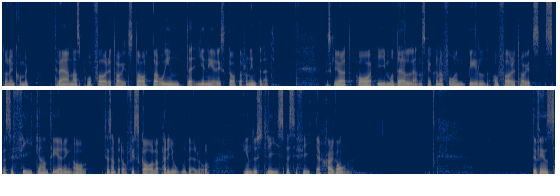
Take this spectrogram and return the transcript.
då den kommer tränas på företagets data och inte generisk data från internet. Det ska göra att AI-modellen ska kunna få en bild av företagets specifika hantering av till exempel då fiskala perioder och industrispecifika jargong. Det finns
